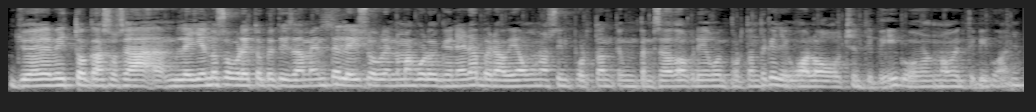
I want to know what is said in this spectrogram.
Yo he visto casos, o sea, leyendo sobre esto precisamente, leí sobre, no me acuerdo quién era, pero había uno así importante, un pensador griego importante que llegó a los 80 y pico, 90 y pico años.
